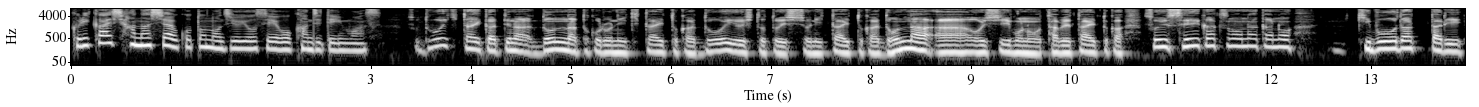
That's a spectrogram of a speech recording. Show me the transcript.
繰り返し話し合うことの重要性を感じています。どう行きたいかっていうのはどんなところに行きたいとかどういう人と一緒にいたいとかどんなあ美味しいものを食べたいとかそういう生活の中の希望だったり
